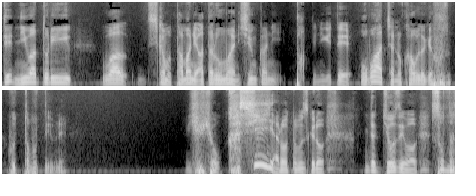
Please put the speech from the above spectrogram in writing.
で、鶏は、しかも弾に当たる前に瞬間にパッて逃げて、おばあちゃんの顔だけふ 吹っ飛ぶっていうね。いや、おかしいやろって思うんですけど、だジョゼは、そんな、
